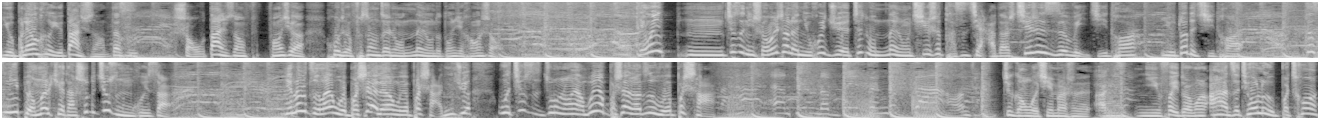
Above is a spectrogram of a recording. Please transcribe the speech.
有八零后，有大学生，但是少大学生分享或者发送这种内容的东西很少。因为，嗯，就是你稍微上来，你会觉得这种内容其实它是假的，其实是伪鸡汤，有毒的鸡汤。但是你表面看，他说的就是那么回事儿。一路走来，我不善良，我也不傻。你觉得我就是这种人呀？我也不善良，但是我不傻。就跟我前面说的啊，你你发一段文啊，这条路不长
